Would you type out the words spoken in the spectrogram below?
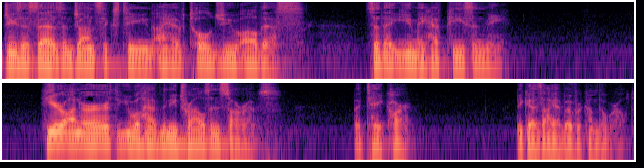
Jesus says in John 16, I have told you all this so that you may have peace in me. Here on earth you will have many trials and sorrows, but take heart because I have overcome the world.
